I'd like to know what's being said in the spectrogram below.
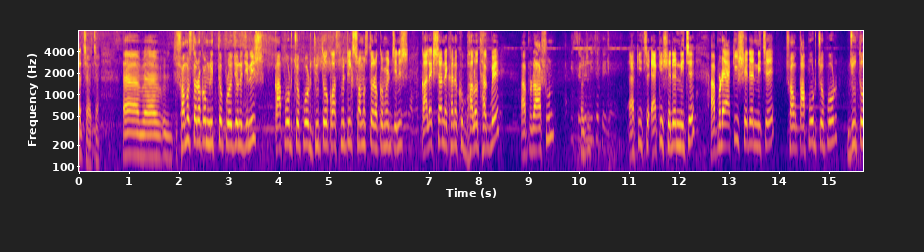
আচ্ছা আচ্ছা। সমস্ত রকম নিত্য প্রয়োজনীয় জিনিস, কাপড় চোপড়, জুতো কসমেটিক্স সমস্ত রকমের জিনিস, কালেকশন এখানে খুব ভালো থাকবে। আপনারা আসুন একই একই শেডের নিচে। আপনারা একই শেডের নিচে সব কাপড় চোপড় জুতো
